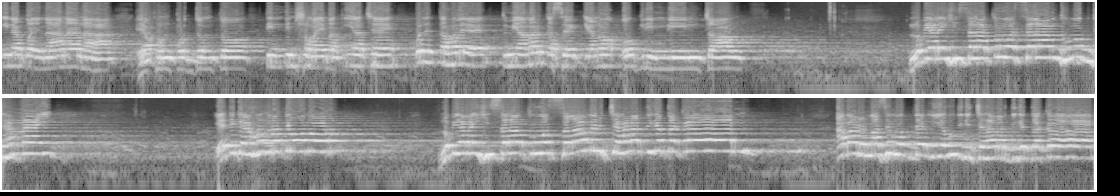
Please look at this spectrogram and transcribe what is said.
কিনা কয়, না না না, এখন পর্যন্ত তিন দিন সময় বাকি আছে। বলে, তাহলে তুমি আমার কাছে কেন অগ্রিম ঋণ চাও? নবী আলাইহিস সালাতু ওয়াস সালাম ধুমুক ধ্যান নাই এদিকে হযরত নবী আলাইহিস সালাতু ওয়াস চেহারার দিকে তাকান। আবার মাঝে মধ্যে ইহুদির চেহারার দিকে তাকান।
